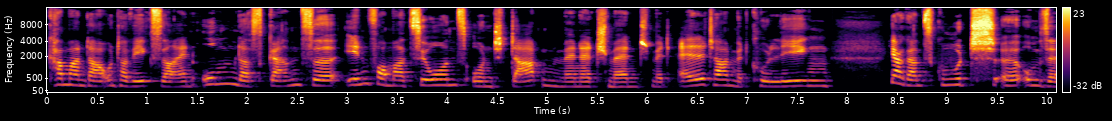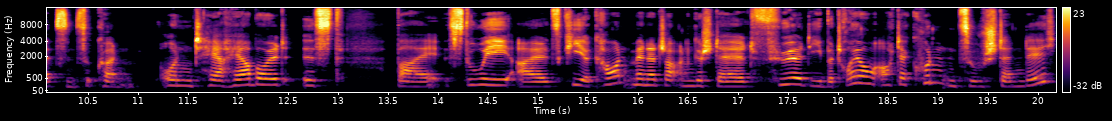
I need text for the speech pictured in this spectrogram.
kann man da unterwegs sein, um das ganze Informations- und Datenmanagement mit Eltern, mit Kollegen ja ganz gut äh, umsetzen zu können. Und Herr Herbold ist bei Stui als Key Account Manager angestellt, für die Betreuung auch der Kunden zuständig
